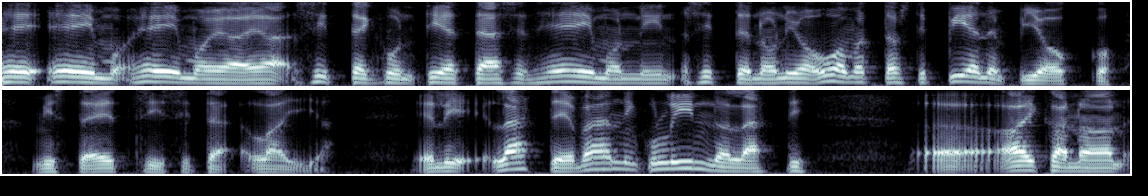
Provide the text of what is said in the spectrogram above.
he, heimo, heimoja ja sitten kun tietää sen heimon, niin sitten on jo huomattavasti pienempi joukko, mistä etsii sitä lajia. Eli lähtee vähän niin kuin Linna lähti äh, aikanaan,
